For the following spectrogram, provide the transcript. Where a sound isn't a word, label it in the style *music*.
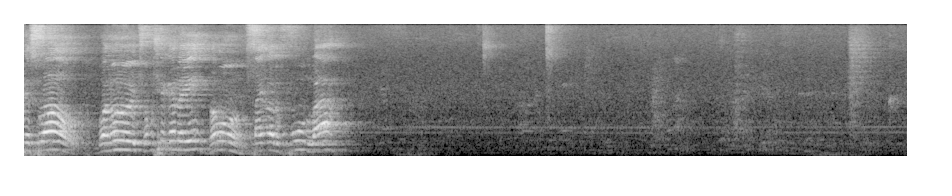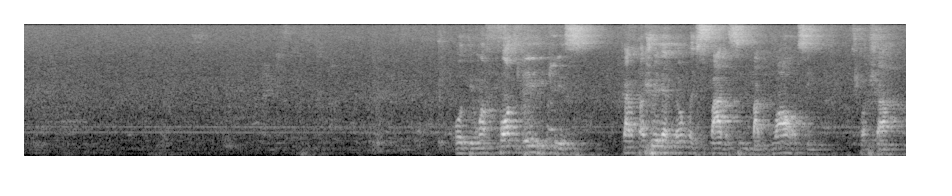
Pessoal, boa noite, vamos chegando aí, vamos sair lá do fundo lá. Pô, tem uma foto dele, Cris. O cara tá ajoelhadão com a espada assim, bagual assim, se tu achar.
